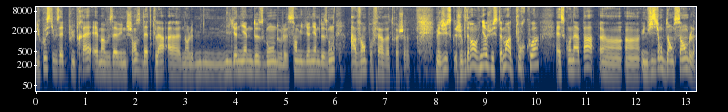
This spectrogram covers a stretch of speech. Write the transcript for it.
Du coup, si vous êtes plus près, eh ben, vous avez une chance d'être là dans le millionième de seconde ou le 100 millionième de seconde avant pour faire votre chose. Mais juste, je voudrais en venir justement à pourquoi est-ce qu'on n'a pas une vision d'ensemble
